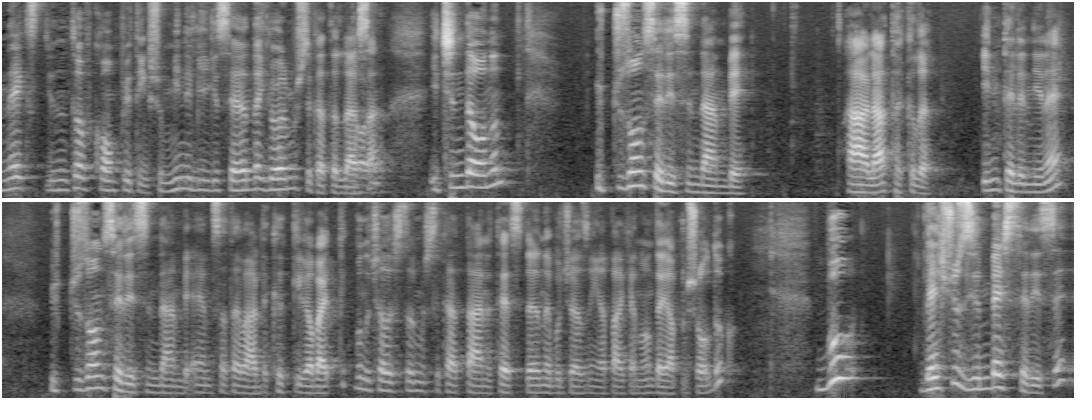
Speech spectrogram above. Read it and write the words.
Next Unit of Computing, şu mini bilgisayarında görmüştük hatırlarsan. Doğru. İçinde onun 310 serisinden bir hala takılı. Intel'in yine 310 serisinden bir MSATA vardı 40 GB'lık. Bunu çalıştırmıştık hatta hani testlerini bu cihazın yaparken onu da yapmış olduk. Bu 525 serisi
